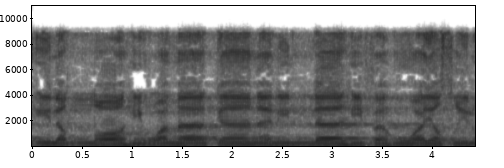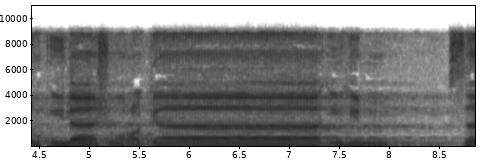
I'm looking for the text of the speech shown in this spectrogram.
إلى الله وما كان لله فهو يصل إلى شركائهم ساء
